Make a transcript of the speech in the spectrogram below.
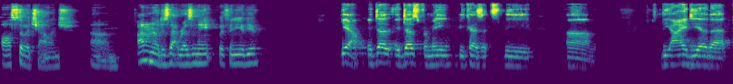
also a challenge. Um, I don't know. Does that resonate with any of you? Yeah, it does. It does for me because it's the um, the idea that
